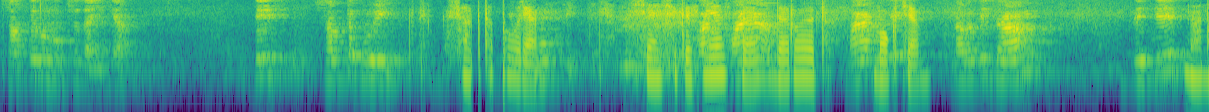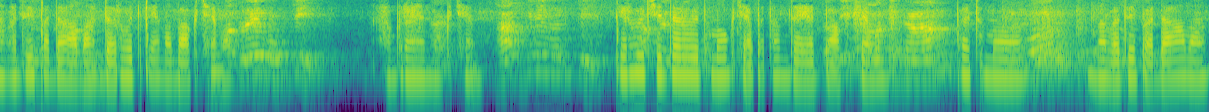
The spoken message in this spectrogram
Саптева Мокшадайкя Саптапури. Семь святых мест даруют мукти. Но Навадвипа Дама дарует прямо бхакти. Аграя Мукти. В первую очередь дарует Мукти, а потом дает Бхакти. Поэтому Навады Падама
